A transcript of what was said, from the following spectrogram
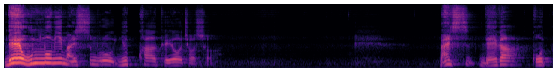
내 온몸이 말씀으로 육화되어져서 말씀 내가 곧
